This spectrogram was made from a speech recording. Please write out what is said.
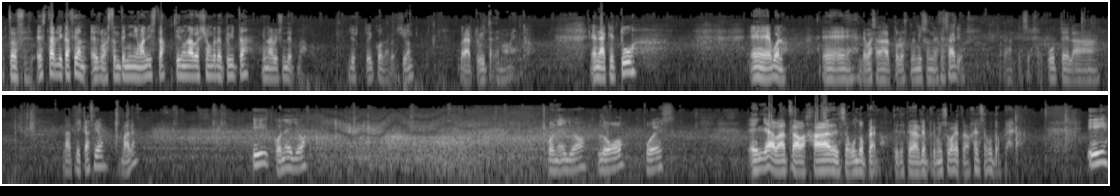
Entonces, esta aplicación es bastante minimalista, tiene una versión gratuita y una versión de pago. Yo estoy con la versión gratuita de momento, en la que tú, eh, bueno, eh, le vas a dar todos los permisos necesarios para que se ejecute la, la aplicación, ¿vale? Y con ello, con ello, luego, pues, ella va a trabajar en segundo plano. Tienes que darle permiso para que trabaje en segundo plano. Y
